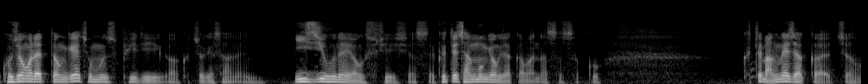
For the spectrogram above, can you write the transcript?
고정을 했던 게 조문수 PD가 그쪽에서 하는 이지훈의 영수리이었어요. 그때 장문경 작가 만났었었고 그때 막내 작가였죠.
